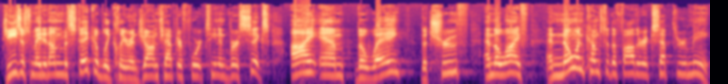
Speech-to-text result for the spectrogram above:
Jesus made it unmistakably clear in John chapter 14 and verse 6 I am the way, the truth, and the life, and no one comes to the Father except through me.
